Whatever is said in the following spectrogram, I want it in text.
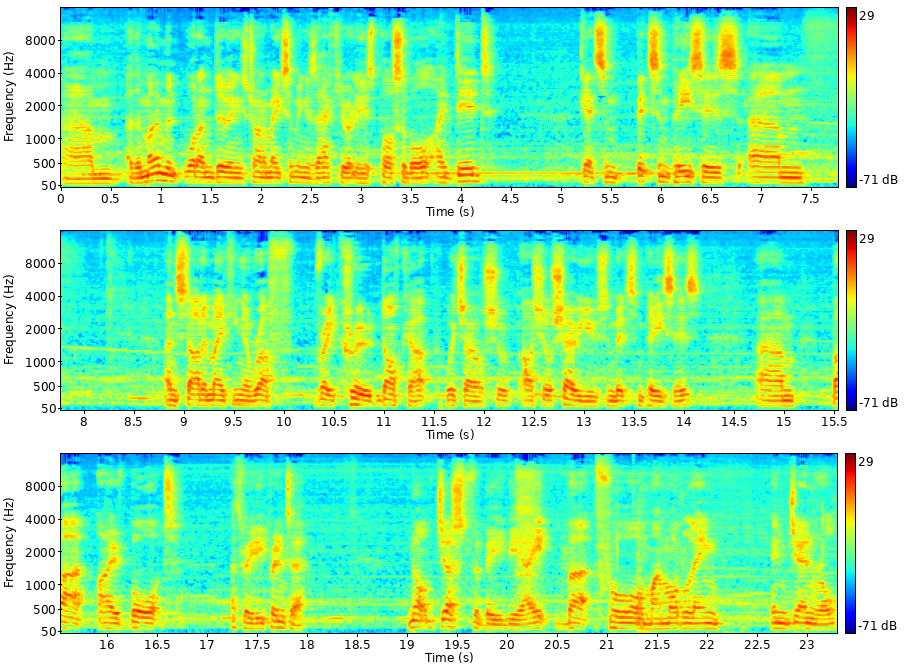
Um, at the moment what I'm doing is trying to make something as accurately as possible. I did get some bits and pieces um, and started making a rough very crude knock-up which I'll I shall show you some bits and pieces um, but I've bought a 3D printer. Not just for BB-8, but for my modelling in general,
